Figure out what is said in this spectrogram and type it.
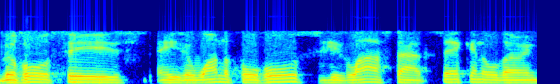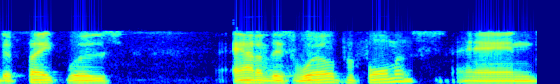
the horse is, he's a wonderful horse. His last start second, although in defeat, was out of this world performance, and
